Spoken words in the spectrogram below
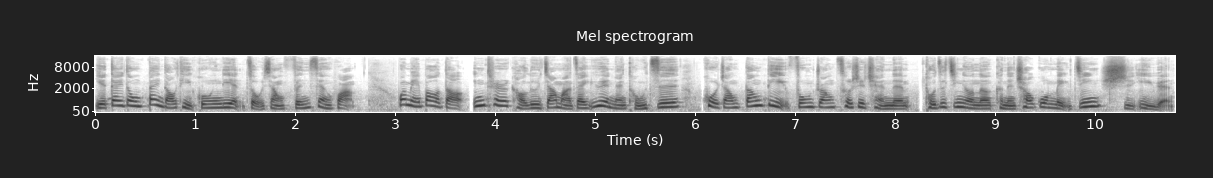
也带动半导体供应链走向分散化。外媒报道，英特尔考虑加码在越南投资，扩张当地封装测试产能，投资金额呢可能超过美金十亿元。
